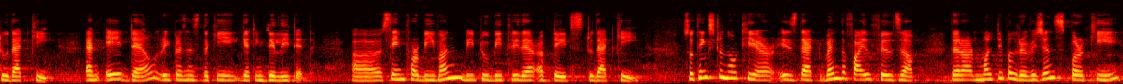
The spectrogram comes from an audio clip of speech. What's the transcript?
to that key and A del represents the key getting deleted. Uh, same for B1, B2, B3, there are updates to that key. So things to note here is that when the file fills up, there are multiple revisions per key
